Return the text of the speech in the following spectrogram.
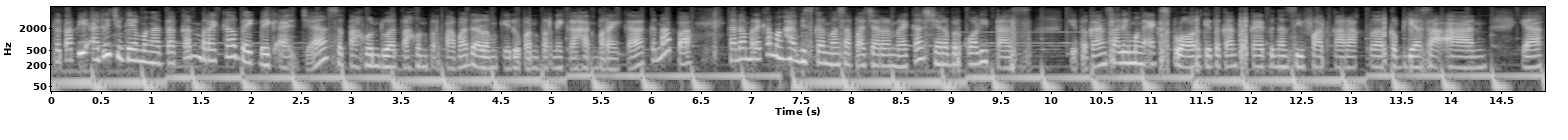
Tetapi ada juga yang mengatakan mereka baik baik-baik aja setahun dua tahun pertama dalam kehidupan pernikahan mereka. Kenapa? Karena mereka menghabiskan masa pacaran mereka secara berkualitas, gitu kan, saling mengeksplor, gitu kan, terkait dengan sifat, karakter, kebiasaan, ya,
